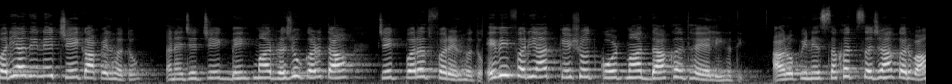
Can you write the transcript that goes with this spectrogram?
ફરિયાદીને ચેક આપેલ હતો અને જે ચેક બેંકમાં રજૂ કરતા ચેક પરત ફરેલ હતો. એવી ફરિયાદ કેશોદ કોર્ટમાં દાખલ થયેલી હતી. આરોપીને સખત સજા કરવા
